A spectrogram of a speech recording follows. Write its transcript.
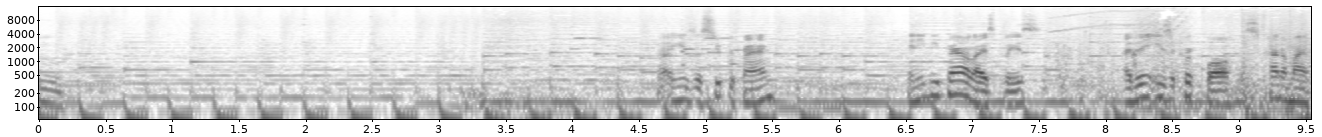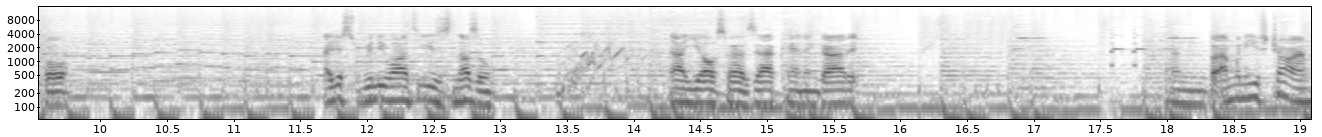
Ooh. I use a Super Fang. Can you be paralyzed, please? I didn't use a Quick Ball. It's kind of my fault. I just really wanted to use Nuzzle. Now you also have Zap Cannon, got it. And, but I'm gonna use Charm.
